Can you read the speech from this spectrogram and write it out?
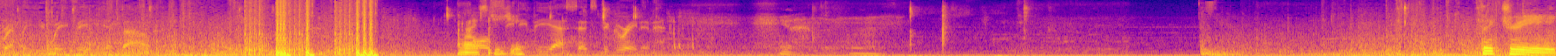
Friendly UAV inbound. Nice, All GG. Assets degraded. Yeah. Victory!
